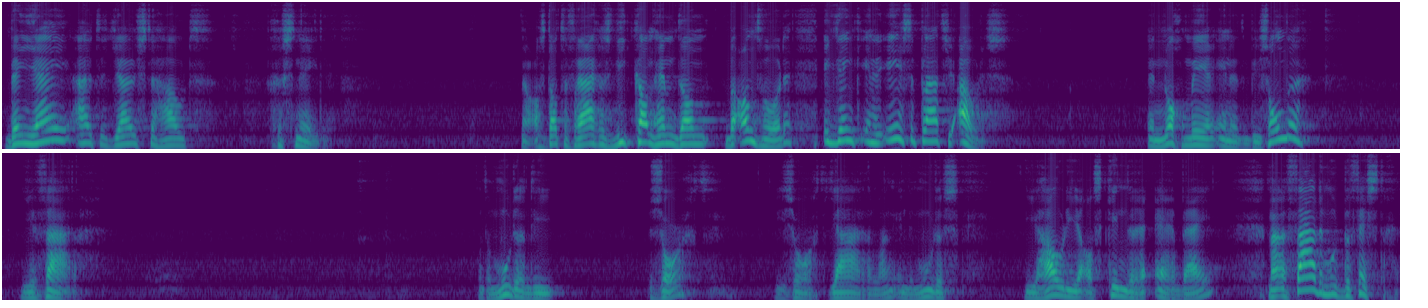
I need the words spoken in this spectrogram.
Ben jij uit het juiste hout gesneden? Nou, als dat de vraag is, wie kan hem dan beantwoorden? Ik denk in de eerste plaats je ouders. En nog meer in het bijzonder, je vader. Want een moeder die zorgt, die zorgt jarenlang. En de moeders die houden je als kinderen erbij. Maar een vader moet bevestigen.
